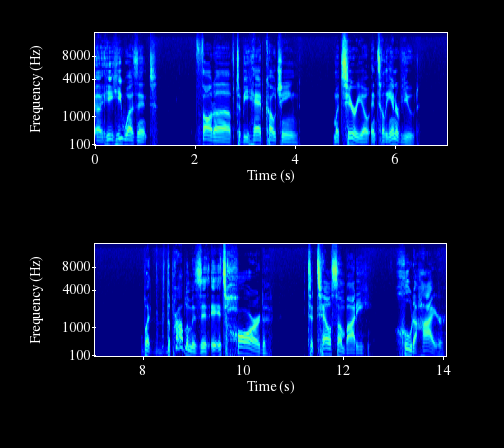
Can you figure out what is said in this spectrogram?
Uh, he he wasn't thought of to be head coaching material until he interviewed. But the problem is it's hard to tell somebody who to hire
